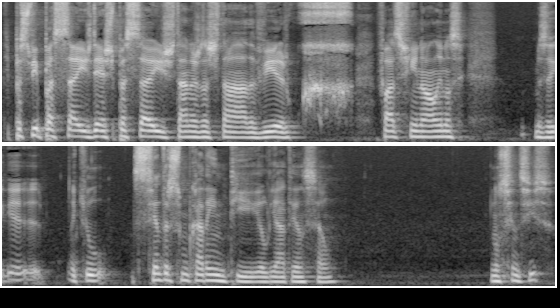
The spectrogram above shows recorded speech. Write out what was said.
Tipo, para subir passeios, 10 passeios, estar na estrada, ver, fazes final e não sei. Mas eh, aquilo centra-se um bocado em ti, ali a atenção. Não sentes isso?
